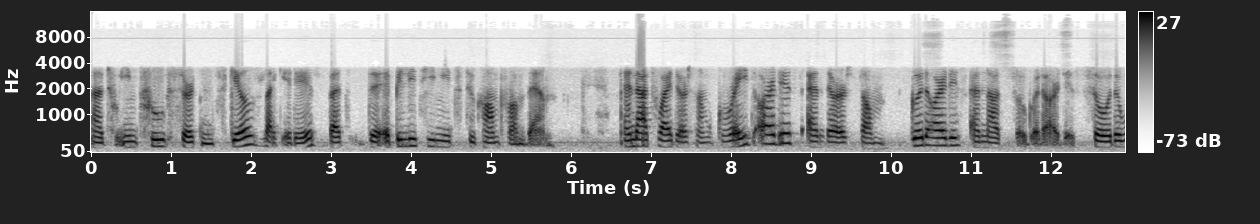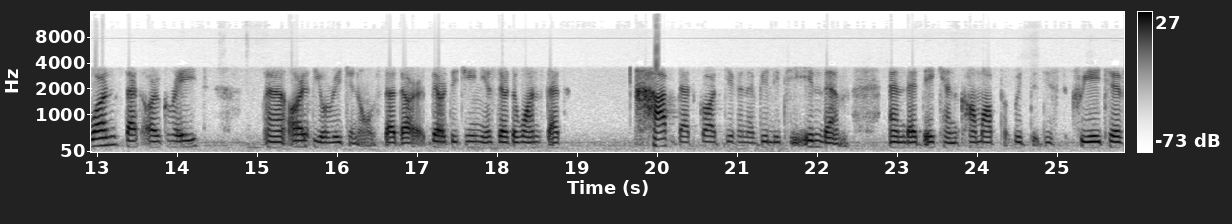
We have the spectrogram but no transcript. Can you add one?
uh, to improve certain skills like it is, but the ability needs to come from them. And that's why there are some great artists and there are some good artists and not so good artists. So the ones that are great uh, are the originals, that are they're the genius, they're the ones that have that God given ability in them and that they can come up with these creative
